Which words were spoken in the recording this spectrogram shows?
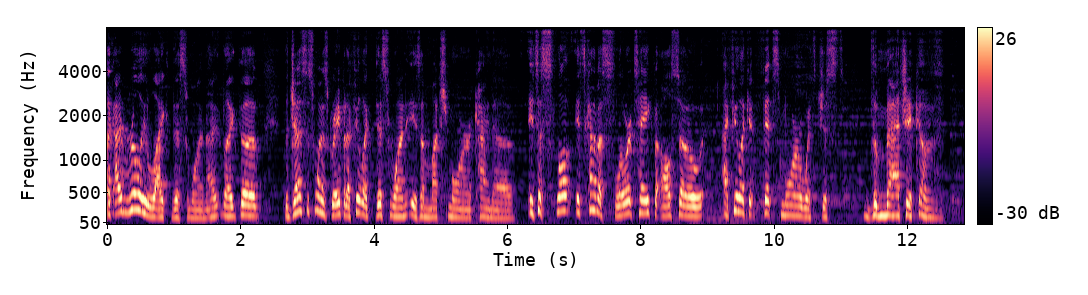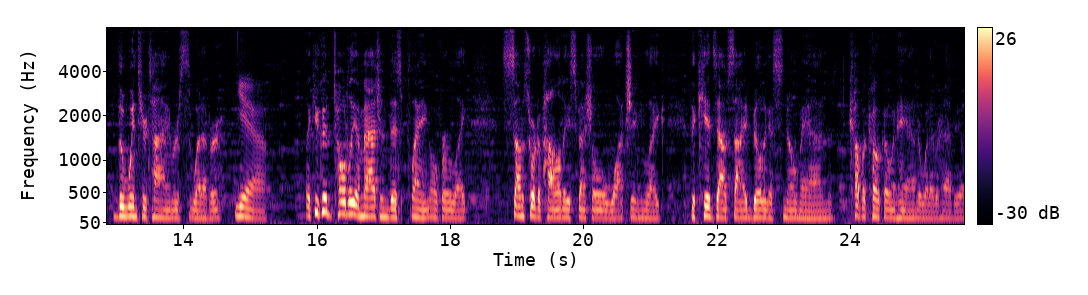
Like I really like this one. I like the the Genesis one is great, but I feel like this one is a much more kind of it's a slow it's kind of a slower take, but also I feel like it fits more with just the magic of the winter time or whatever. Yeah, Like you could totally imagine this playing over like some sort of holiday special, watching like the kids outside building a snowman, cup of cocoa in hand, or whatever have you.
